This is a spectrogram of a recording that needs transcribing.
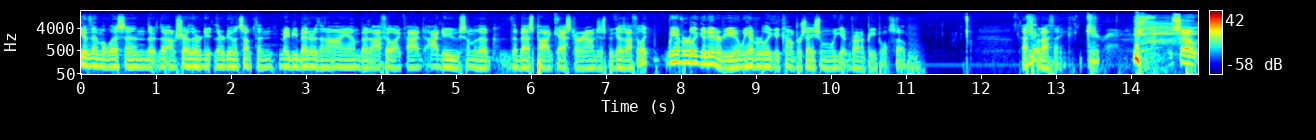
give them a listen. They're, they're- I'm sure they're do- they're doing something maybe better than I am, but I feel like I I do some of the the best podcast around just because I feel like we have a really good interview and we have a really good conversation when we get in front of people. So that's what I think. Get ready. So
